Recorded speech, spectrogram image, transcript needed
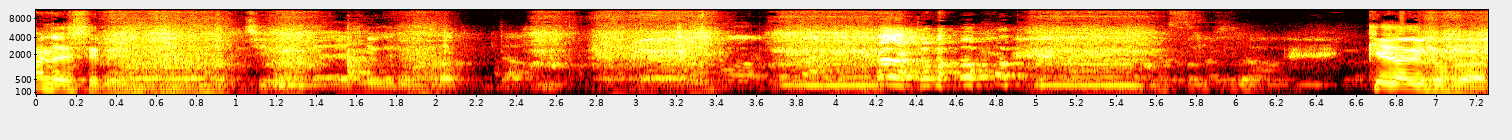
कौन जैसी रही अच्छी होता है ऐसे को थोड़ा जाती के जाती को प्रो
